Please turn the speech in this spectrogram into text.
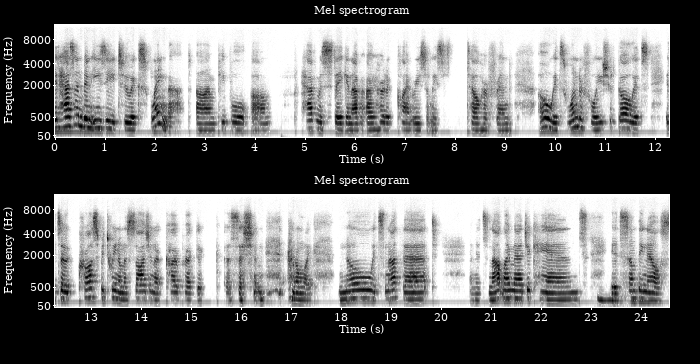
it hasn't been easy to explain that. Um, people um, have mistaken. I've I heard a client recently tell her friend, "Oh, it's wonderful. You should go. It's it's a cross between a massage and a chiropractic uh, session." And I'm like, "No, it's not that." And it's not my magic hands. Mm-hmm. It's something else.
